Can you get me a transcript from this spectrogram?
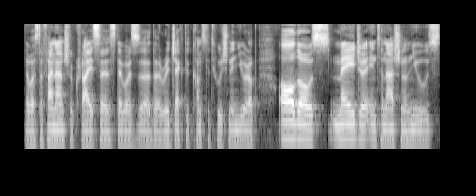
there was the financial crisis, there was uh, the rejected constitution in Europe. All those major international news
